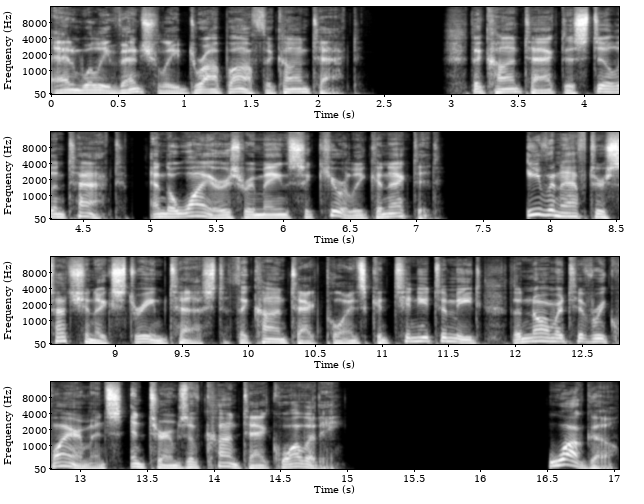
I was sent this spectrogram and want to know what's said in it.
and will eventually drop off the contact. The contact is still intact and the wires remain securely connected. Even after such an extreme test, the contact points continue to meet the normative requirements in terms of contact quality. WAGO,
